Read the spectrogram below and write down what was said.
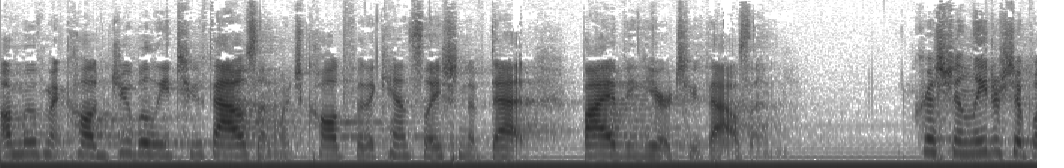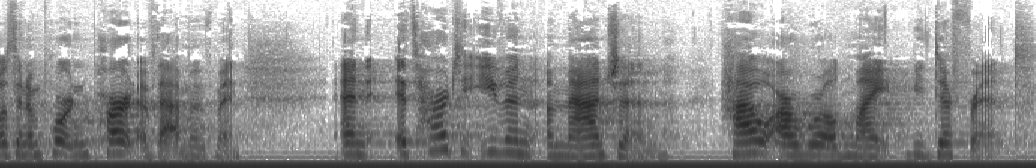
a movement called Jubilee 2000, which called for the cancellation of debt by the year 2000. Christian leadership was an important part of that movement. And it's hard to even imagine how our world might be different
